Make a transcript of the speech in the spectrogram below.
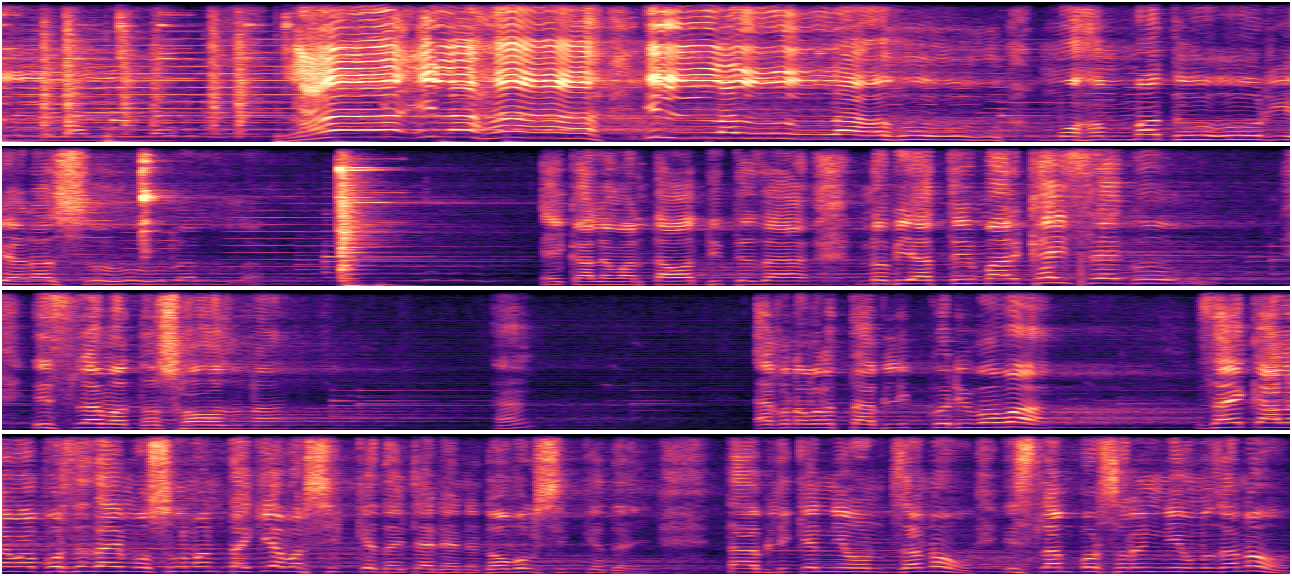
ইল্লাল্লাহ। লা ইল্লাল্লাহু মুহাম্মাদুর ইয়া রাসূলুল্লাহ। এই কালেমার দাওয়াত দিতে যায়, নবী, আর তুই মার খাইছে গো? ইসলাম এত সহজ না। হ্যাঁ? এখন আমরা তাবলিক করি, বাবা। যাই কালেমা পড়ছে, যাই মুসলমান, তাকে আবার শিক্ষা দেয় টাইনে আনে ডবল শিক্ষা দেয়। তাবলিকের নিয়ম জানো? ইসলাম প্রচারের নিয়ম জানো?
